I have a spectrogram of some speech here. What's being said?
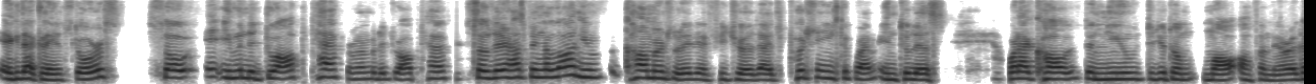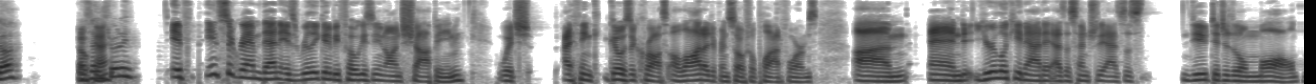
Exactly, stores. So even the drop tab, remember the drop tab? So there has been a lot of new commerce related feature that's pushing Instagram into this what I call the new digital mall of America, Okay. essentially. if Instagram then is really going to be focusing on shopping, which I think goes across a lot of different social platforms, um, and you're looking at it as essentially as this new digital mall,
